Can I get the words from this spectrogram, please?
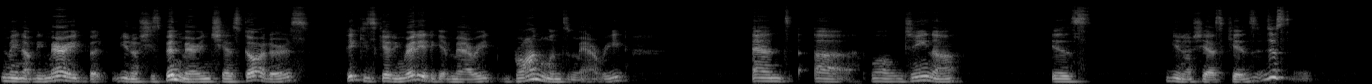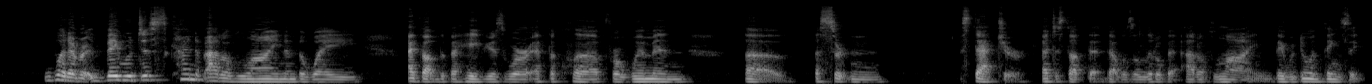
may not be married, but you know, she's been married and she has daughters. Vicki's getting ready to get married. Braunwyn's married. And uh well, Gina is you know, she has kids. Just whatever. They were just kind of out of line in the way I thought the behaviors were at the club for women of a certain stature. I just thought that that was a little bit out of line. They were doing things that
